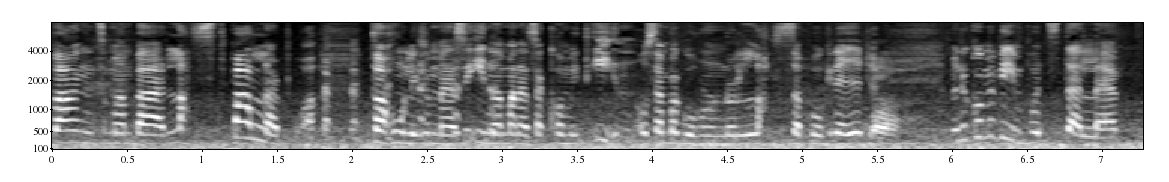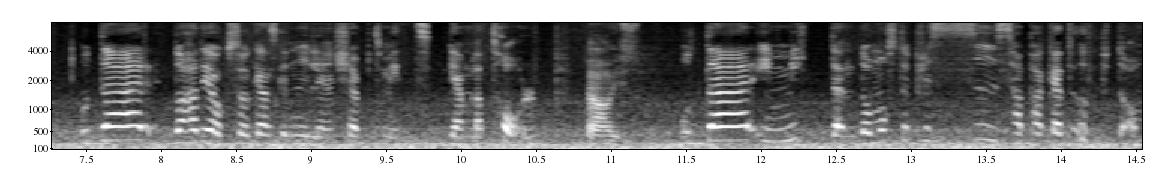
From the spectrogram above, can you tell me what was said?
vagn som man bär lastpallar på. Tar hon liksom med sig innan man ens har kommit in och sen bara går hon och lassar på grejer typ. Ja. Men nu kommer vi in på ett ställe och där, då hade jag också ganska nyligen köpt mitt gamla torp. Ja, just Och där i mitten, de måste precis ha packat upp dem,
